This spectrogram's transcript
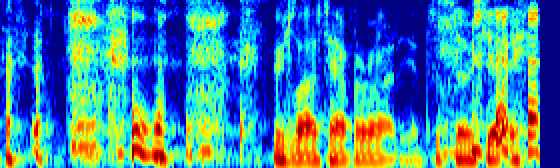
We've lost half our audience. It's okay.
